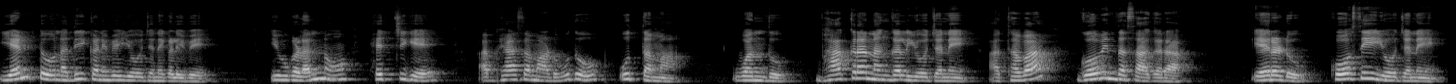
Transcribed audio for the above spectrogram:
ಎಂಟು ನದಿ ಕಣಿವೆ ಯೋಜನೆಗಳಿವೆ. ಇವುಗಳನ್ನು ಹೆಚ್ಚಿಗೆ ಅಭ್ಯಾಸ ಮಾಡುವುದು ಉತ್ತಮ. ಒಂದು ಭಾಕ್ರ ನಂಗಲ್ ಯೋಜನೆ ಅಥವಾ ಗೋವಿಂದ ಸಾಗರ ಎರಡು, ಕೋಸಿ ಯೋಜನೆ.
